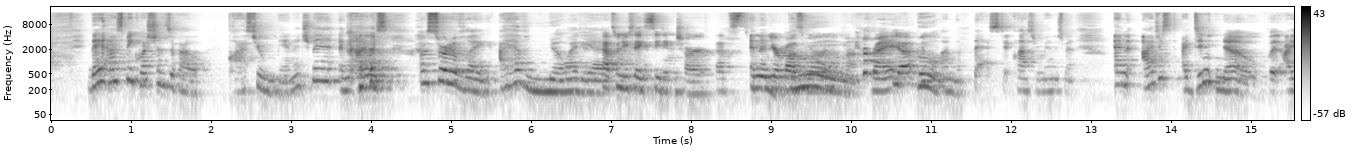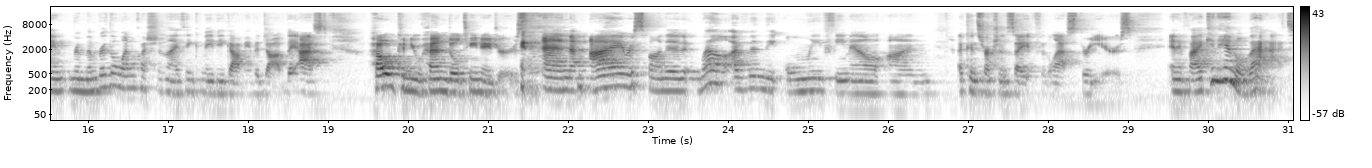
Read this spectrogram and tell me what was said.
They asked me questions about classroom management, and I was I was sort of like, I have no idea. That's when you say seating chart. That's and then your buzzword. boom, right? Yeah. boom. I'm the best at classroom management. And I just I didn't know, but I remember the one question that I think maybe got me the job. They asked, "How can you handle teenagers?" and I responded, "Well, I've been the only female on a construction site for the last 3 years. And if I can handle that,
